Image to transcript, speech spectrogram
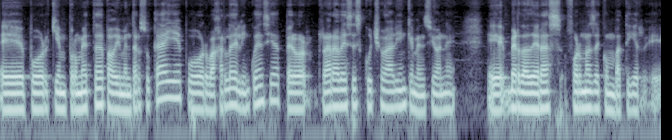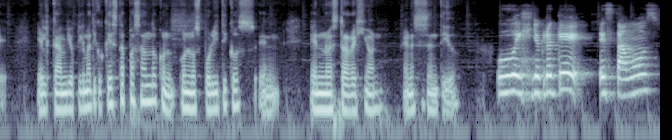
eh, por quien prometa pavimentar su calle, por bajar la delincuencia, pero rara vez escucho a alguien que mencione eh, verdaderas formas de combatir eh, el cambio climático. ¿Qué está pasando con, los políticos en, en, nuestra región en ese sentido? Uy, yo creo que estamos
